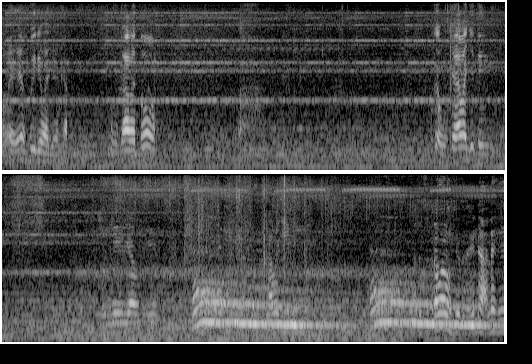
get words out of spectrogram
હવે એ સુઈ રહેવા ઊંઘ આવે તો. ઓકે ઊંઘે આવવા જતી એવી આવશે છત્રાવાળો છે એંડા હાલે છે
